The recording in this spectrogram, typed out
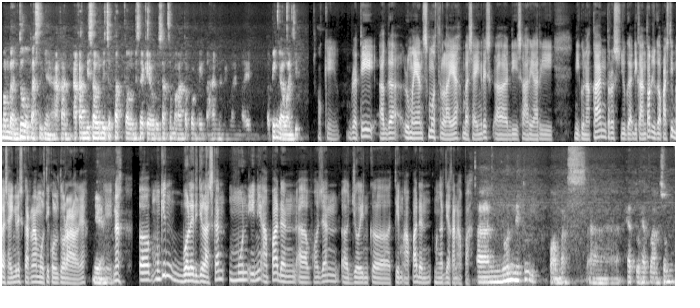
membantu pastinya akan akan bisa lebih cepat kalau misalnya kayak urusan sama kantor pemerintahan dan yang lain-lain tapi nggak wajib Oke, berarti agak lumayan smooth lah ya bahasa Inggris uh, di sehari-hari digunakan, terus juga di kantor juga pasti bahasa Inggris karena multikultural ya. Yeah. Oke, nah uh, mungkin boleh dijelaskan Moon ini apa dan uh, Fauzan uh, join ke tim apa dan mengerjakan apa? Uh, Moon itu e-commerce uh, head to head langsung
